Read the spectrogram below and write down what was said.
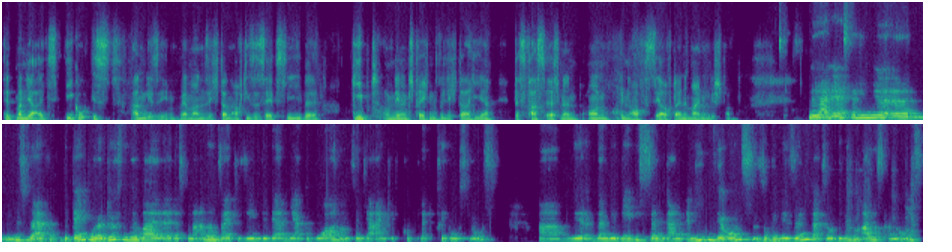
wird man ja als Egoist angesehen, wenn man sich dann auch diese Selbstliebe gibt. Und dementsprechend will ich da hier das Fass öffnen und bin auch sehr auf deine Meinung gespannt. Naja, in erster Linie äh, müssen wir einfach bedenken oder dürfen wir mal äh, das von der anderen Seite sehen. Wir werden ja geboren und sind ja eigentlich komplett prägungslos. Äh, wir, wenn wir Babys sind, dann lieben wir uns so, wie wir sind. Also wir lieben alles an uns.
